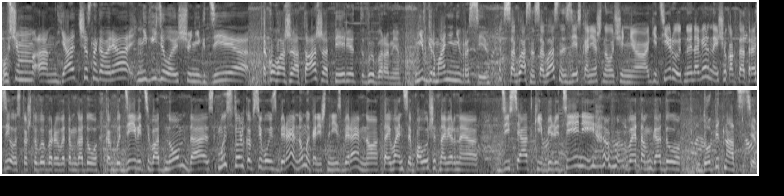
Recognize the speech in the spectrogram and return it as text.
В общем, эм, я, честно говоря, не видела еще нигде такого ажиотажа перед выборами. Ни в Германии, ни в России. Согласна, согласна. Здесь, конечно, очень агитируют. Ну и, наверное, еще как-то отразилось то, что выборы в этом году как бы 9 в одном, да. Мы столько всего избираем, ну, мы, конечно, не избираем, но тайваньцы получат, наверное, десятки бюллетеней рождений в этом году. До 15.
